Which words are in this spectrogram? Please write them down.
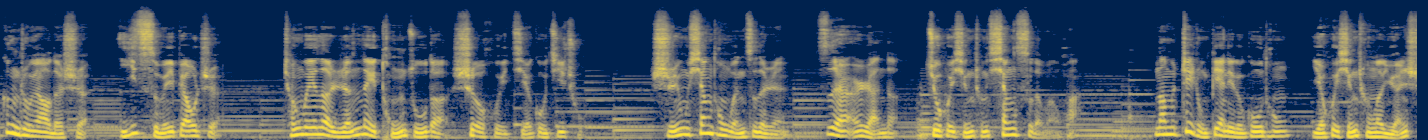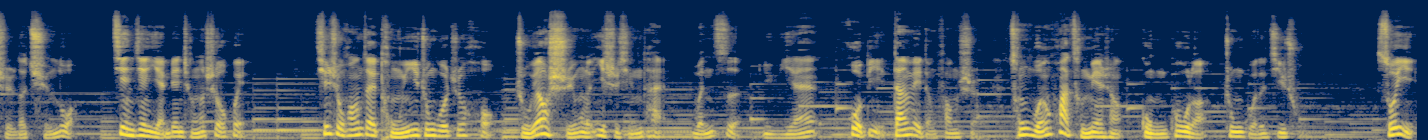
更重要的是以此为标志，成为了人类同族的社会结构基础。使用相同文字的人。自然而然的就会形成相似的文化，那么这种便利的沟通也会形成了原始的群落，渐渐演变成了社会。秦始皇在统一中国之后，主要使用了意识形态、文字、语言、货币、单位等方式，从文化层面上巩固了中国的基础。所以，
